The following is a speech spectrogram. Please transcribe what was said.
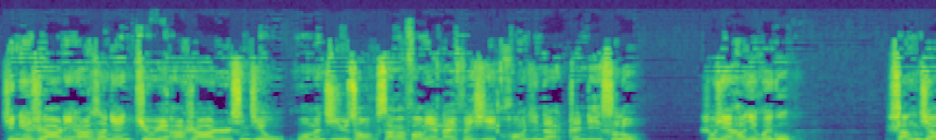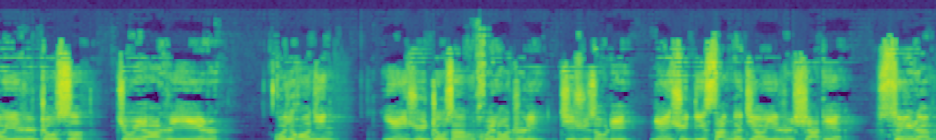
今天是二零二三年九月二十二日，星期五。我们继续从三个方面来分析黄金的整体思路。首先，行情回顾：上交易日周四九月二十一日，国际黄金延续周三回落之力，继续走低，连续第三个交易日下跌。虽然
